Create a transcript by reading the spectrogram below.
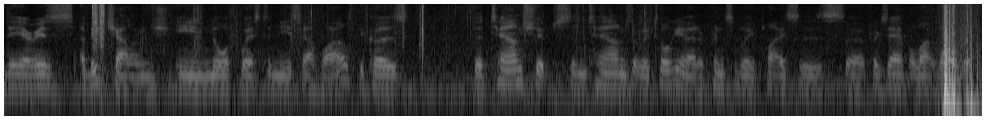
there is a big challenge in northwestern New South Wales because the townships and towns that we're talking about are principally places, uh, for example, like Walgett.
